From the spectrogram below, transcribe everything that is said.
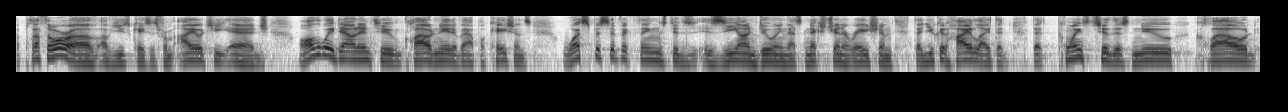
a plethora of, of use cases from IoT Edge all the way down into cloud native applications. What specific things did, is Xeon doing that's next generation that you could highlight that that points to this new cloud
